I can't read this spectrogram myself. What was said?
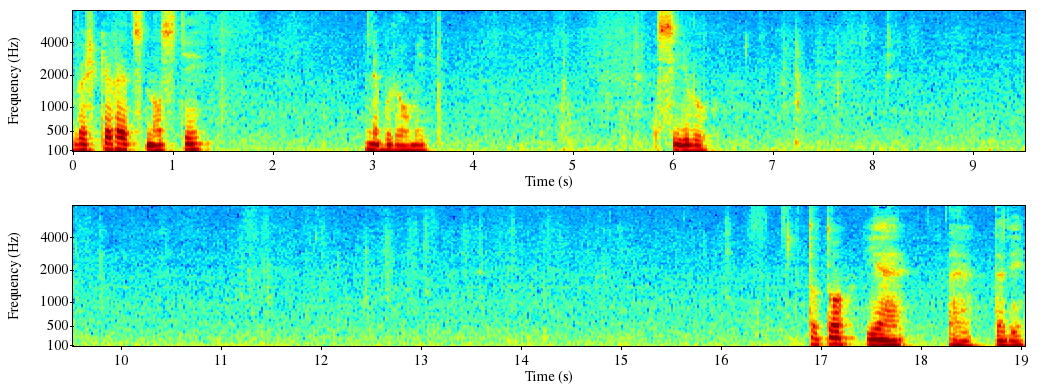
veškeré ctnosti nebudou mít sílu. Toto je eh, tedy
